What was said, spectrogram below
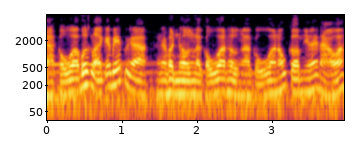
Dạ cụ à, bước lại cái bếp kìa. Bình thường là cụ à, thường là cụ à, nấu cơm như thế nào á?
